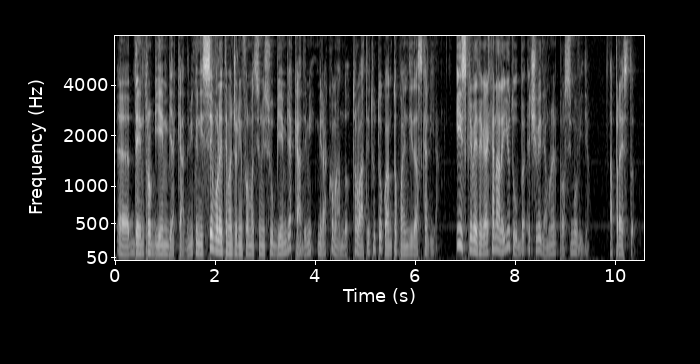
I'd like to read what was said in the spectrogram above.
eh, dentro BNB Academy. Quindi se volete maggiori informazioni su BNB Academy, mi raccomando, trovate tutto quanto qua in didascalia. Iscrivetevi al canale YouTube e ci vediamo nel prossimo video. A presto!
